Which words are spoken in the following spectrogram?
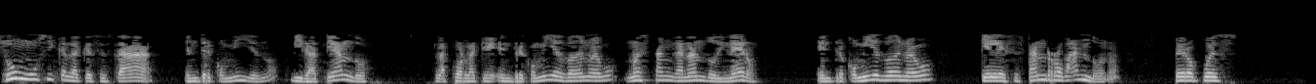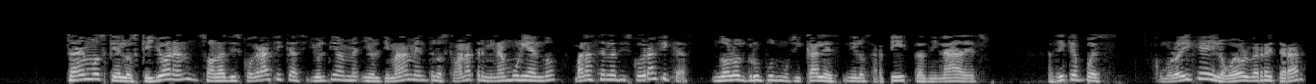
su música la que se está, entre comillas, ¿no? Pirateando, la, por la que, entre comillas, va de nuevo, no están ganando dinero. Entre comillas, va de nuevo, que les están robando, ¿no? Pero pues sabemos que los que lloran son las discográficas y, y últimamente los que van a terminar muriendo van a ser las discográficas, no los grupos musicales, ni los artistas, ni nada de eso. Así que pues, como lo dije y lo voy a volver a reiterar,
